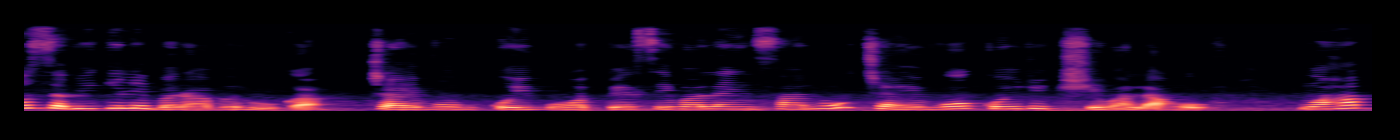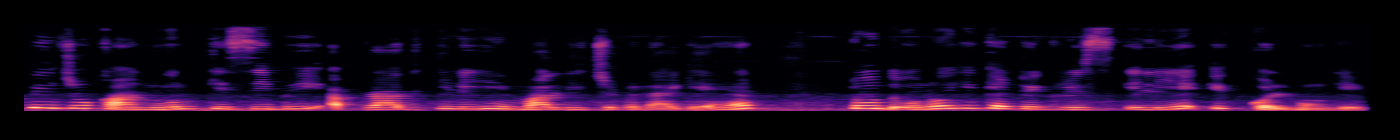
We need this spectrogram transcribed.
वो सभी के लिए बराबर होगा। चाहे वो कोई बहुत पैसे वाला इंसान हो, चाहे वो कोई रिक्शे वाला हो। वहाँ पे जो कानून किसी भी अपराध के लिए मान लीजिए बनाए गए हैं तो दोनों ही कैटेगरीज के लिए इक्वल होंगे।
